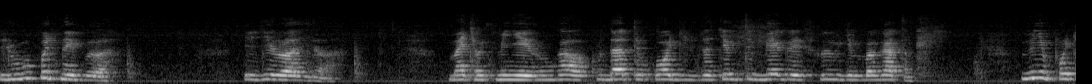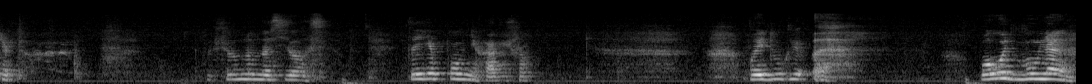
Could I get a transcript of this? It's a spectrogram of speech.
Любопытный была. И дела дела. Мать вот меня и ругала, куда ты ходишь, зачем ты бегаешь к людям богатым. Мне почерк. Все равно носилась. Это я помню хорошо. Пойду к... Повод бумляна.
